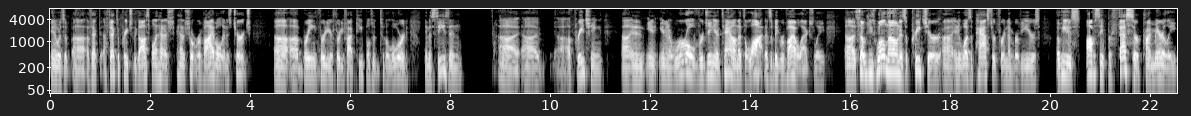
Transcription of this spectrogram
and was a uh, effective, effective preacher of the gospel and had a had a short revival in his church uh, uh, bringing 30 or 35 people to, to the Lord in a season uh, uh, uh in, in, in, a rural Virginia town. That's a lot. That's a big revival, actually. so he's well known as a preacher, and he was a pastor for a number of years, though he was obviously a professor primarily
